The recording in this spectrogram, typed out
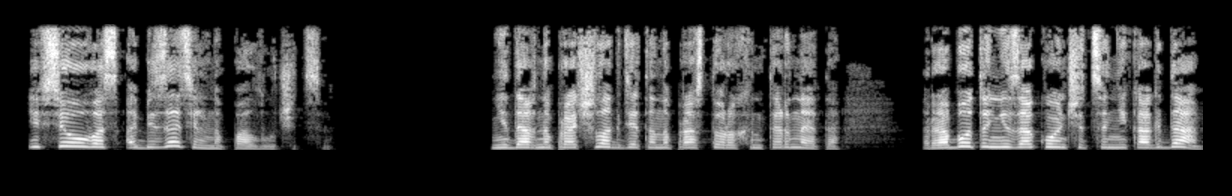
И все у вас обязательно получится. Недавно прочла где-то на просторах интернета «Работа не закончится никогда,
